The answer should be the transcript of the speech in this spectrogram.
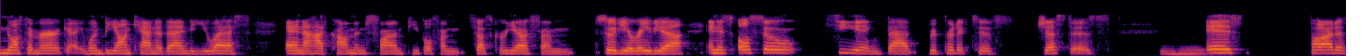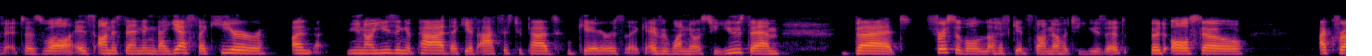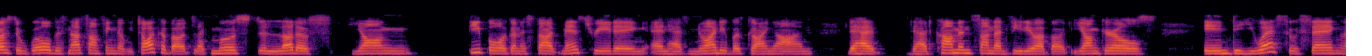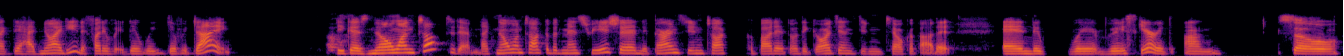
North America. It went beyond Canada and the US. And I had comments from people from South Korea, from Saudi Arabia. And it's also seeing that reproductive justice mm-hmm. is part of it as well. Is understanding that, yes, like here, uh, you know, using a pad, like you have access to pads, who cares? Like everyone knows to use them. But first of all, a lot of kids don't know how to use it. But also, across the world is not something that we talk about. Like most, a lot of young people are going to start menstruating and have no idea what's going on. They had they had comments on that video about young girls in the U.S. who were saying like they had no idea they thought they were they were, they were dying oh. because no one talked to them. Like no one talked about menstruation. The parents didn't talk about it or the guardians didn't talk about it, and they were very scared. Um, so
